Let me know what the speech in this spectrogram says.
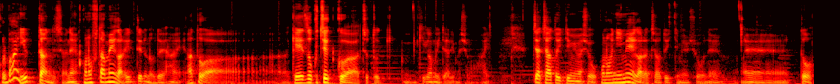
これ前言ったんですよね。この2銘柄言ってるので、はい、あとは継続チェックはちょっと気が向いてありましょう、はい、じゃあチャートいってみましょう。この2銘柄チャートいってみましょうね。えー、っと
